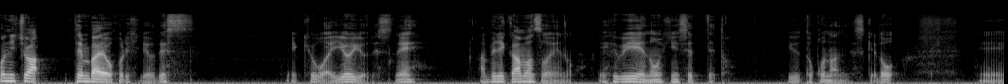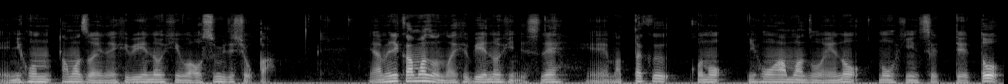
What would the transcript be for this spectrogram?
こんにちは。転売王堀秀夫ですえ。今日はいよいよですね、アメリカアマゾンへの FBA 納品設定というとこなんですけど、えー、日本アマゾンへの FBA 納品はお済みでしょうかアメリカアマゾンの FBA 納品ですね、えー、全くこの日本アマゾンへの納品設定と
